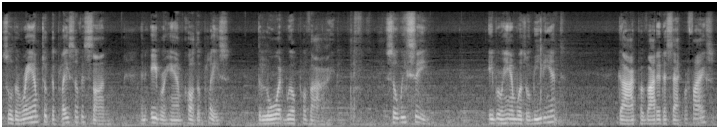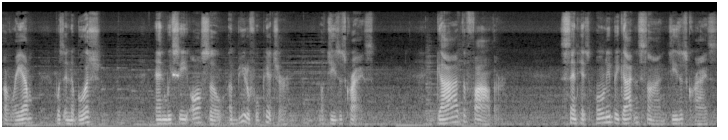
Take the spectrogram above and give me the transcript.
So the ram took the place of his son, and Abraham called the place the Lord will provide. So we see Abraham was obedient. God provided a sacrifice. A ram was in the bush. And we see also a beautiful picture of Jesus Christ. God the Father sent his only begotten Son, Jesus Christ,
